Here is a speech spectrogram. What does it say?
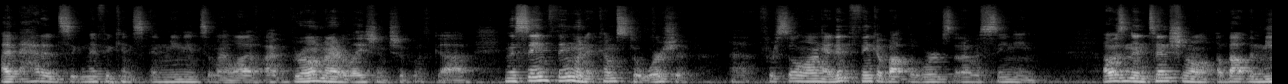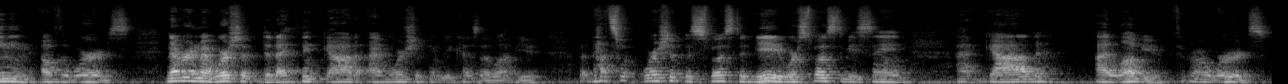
I've added significance and meaning to my life. I've grown my relationship with God. And the same thing when it comes to worship. Uh, for so long, I didn't think about the words that I was singing. I wasn't intentional about the meaning of the words. Never in my worship did I think, God, I'm worshiping because I love you. But that's what worship is supposed to be. We're supposed to be saying, uh, God, I love you through our words.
